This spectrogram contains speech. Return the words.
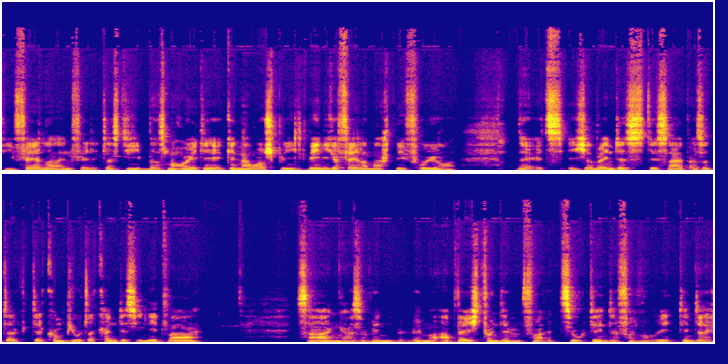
die Fehler, dass, die, dass man heute genauer spielt, weniger Fehler macht wie früher. Jetzt, ich erwähne das deshalb, also der, der Computer kann das in etwa sagen. Also wenn, wenn man abweicht von dem Zug, den der, Favori, den der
